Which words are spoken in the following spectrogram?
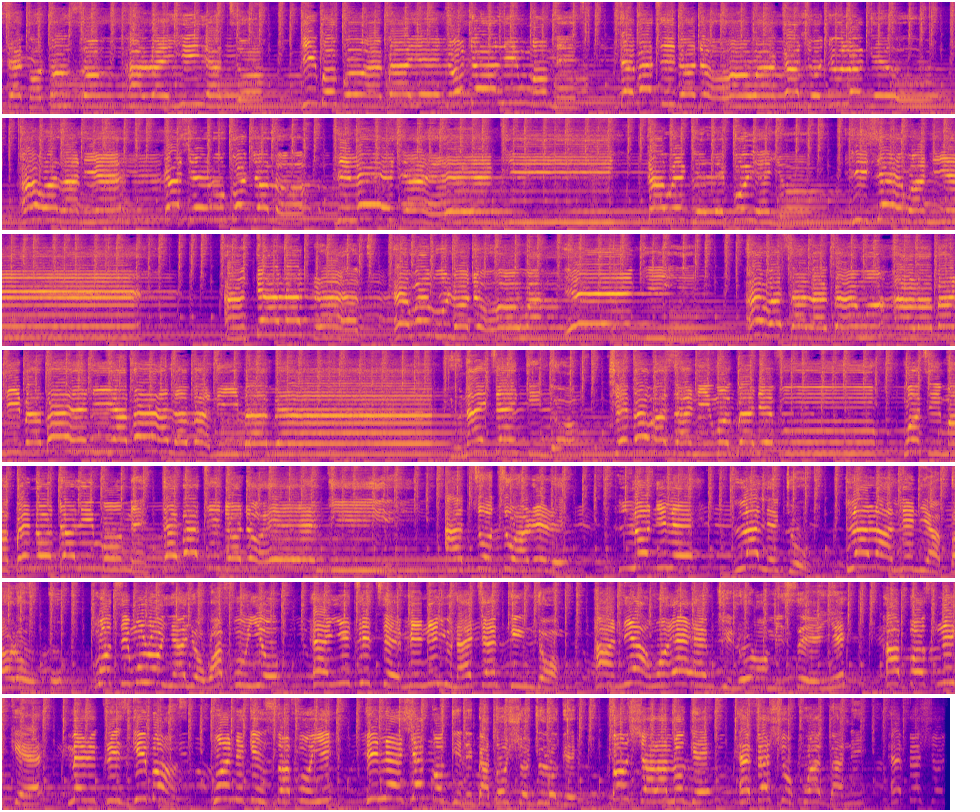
ìgbésẹ̀ kan tó ń sọ ara èyí yàtọ̀ ní gbogbo àgbáyé ló dọ́ọ̀lì moment tẹ́ bá ti dọ̀dọ̀ wa ká ṣojú lóge o àwa là ní ẹ ká ṣe irun kó jọlọ nílé iṣẹ́ AMG káwé gèlè kó yẹyàn iṣẹ́ wa ní ẹ àǹkà. ní bàbá. United Kingdom ṣe báwa sá ni wọ́n gbadé fún. Wọ́n ti mọ̀ pé no dolly moment tẹ́ bá ti dọ̀dọ̀ AMG. Àtótó arére lónílé lálejò lára àlẹ́ ni àbárò òkú. Mo ti mú ròyìn ayọ̀ wá fún yín o. Ẹ̀yin ti tèmi ní United Kingdom. Àní àwọn AMG ló rán mi sí yín. Abosnike Mary Chris Gibbons wọ́n ní kí n sọ fún yín iléeṣẹ́ kan gidigba tó ń ṣojú lóge tó ń ṣara lóge ẹ fẹ́ ṣòkú àgbà ni ẹ fẹ́ ṣojú.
